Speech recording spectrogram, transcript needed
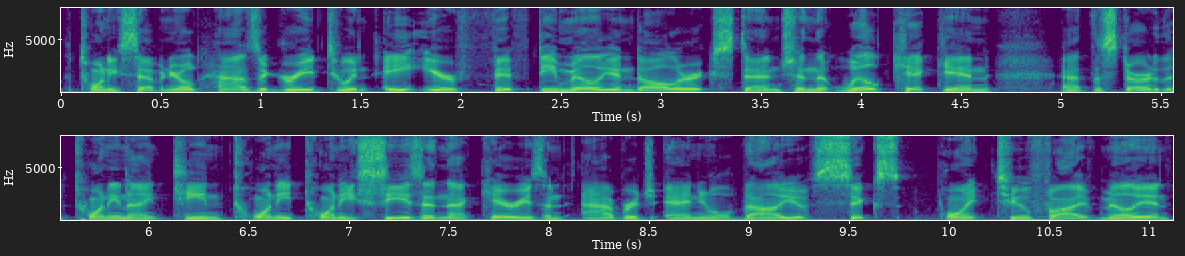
The 27 year old has agreed to an eight year, $50 million extension that will kick in at the start of the 2019 2020 season. That carries an average annual value of 6.25 million.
